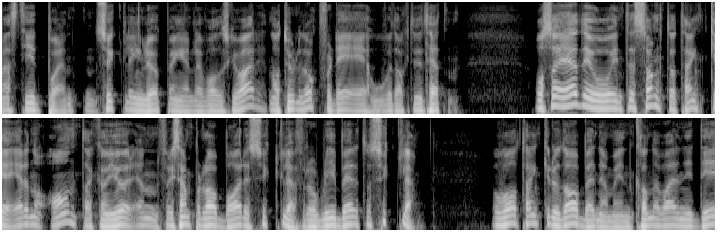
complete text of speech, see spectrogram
mest tid på enten sykling, løping eller hva det skulle være. Naturlig nok, for det er hovedaktiviteten. Og så er det jo interessant å tenke, er det noe annet jeg kan gjøre enn f.eks. bare sykle for å bli bedre til å sykle? Og Hva tenker du da, Benjamin? Kan det være en idé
